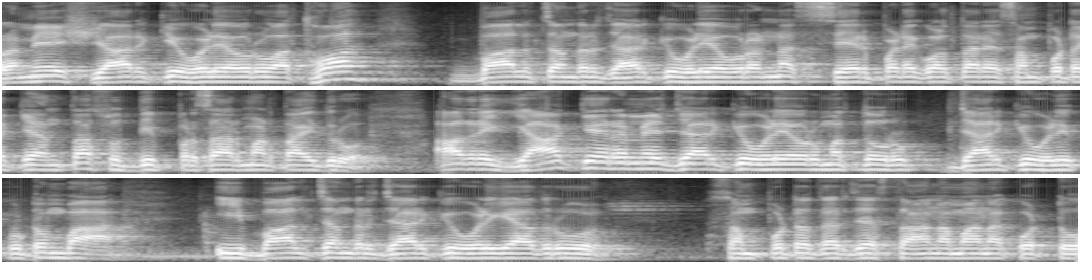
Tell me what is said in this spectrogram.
ರಮೇಶ್ ಜಾರಕಿಹೊಳಿ ಅವರು ಅಥವಾ ಬಾಲಚಂದ್ರ ಜಾರಕಿಹೊಳಿ ಅವರನ್ನು ಸೇರ್ಪಡೆಗೊಳ್ತಾರೆ ಸಂಪುಟಕ್ಕೆ ಅಂತ ಸುದ್ದಿ ಪ್ರಸಾರ ಮಾಡ್ತಾ ಇದ್ರು. ಆದರೆ ಯಾಕೆ ರಮೇಶ್ ಜಾರಕಿಹೊಳಿ ಅವರು ಮತ್ತು ಜಾರಕಿಹೊಳಿ ಕುಟುಂಬ ಈ ಬಾಲಚಂದ್ರ ಜಾರಕಿಹೊಳಿಗೆ ಆದರೂ ಸಂಪುಟ ದರ್ಜೆ ಸ್ಥಾನಮಾನ ಕೊಟ್ಟು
